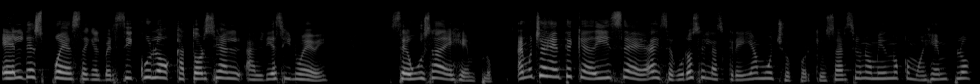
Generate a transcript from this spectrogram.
él después, en el versículo 14 al, 19, se usa de ejemplo. Hay mucha gente que dice, ay, seguro se las creía mucho, porque usarse uno mismo como ejemplo,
